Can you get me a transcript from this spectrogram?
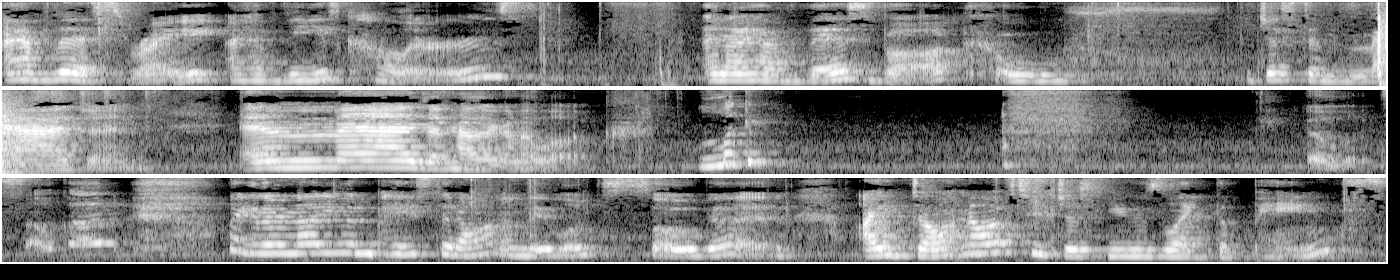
I have this, right? I have these colors and I have this book. Ooh, just imagine, imagine how they're gonna look. Look at, it looks so good. Like they're not even pasted on and they look so good. I don't know if to just use like the pinks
